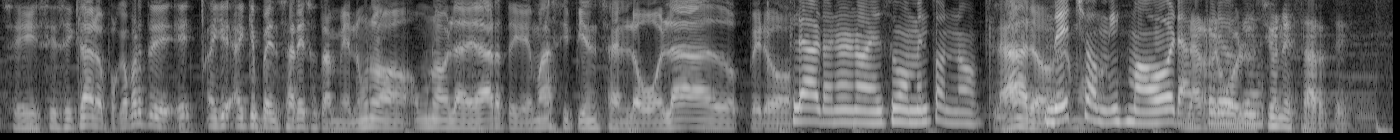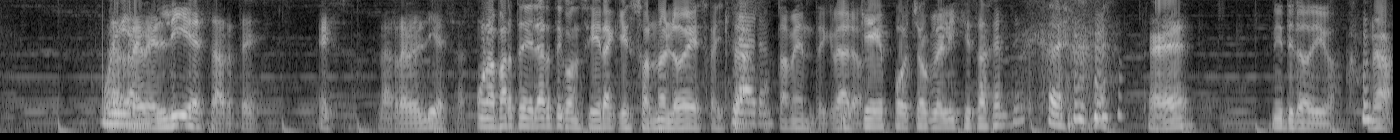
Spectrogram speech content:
Sí, sí, sí, claro, porque aparte eh, hay, que, hay que pensar eso también. Uno, uno habla de arte y demás y piensa en lo volado, pero. claro, no, no, en ese momento no. Claro. De digamos, hecho, mismo ahora La creo revolución es arte. Muy la bien. rebeldía es arte. Eso, la rebeldía es arte. Una parte del arte considera que eso no lo es. Ahí está, Claro. justamente, ¿Y claro. ¿Qué pochoclo elige esa gente? ¿Eh? Ni te lo digo. No.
